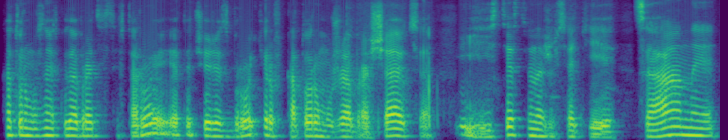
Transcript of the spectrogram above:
которому знают, куда обратиться. Второе – это через брокеров, к которым уже обращаются. И, естественно же, всякие цианы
